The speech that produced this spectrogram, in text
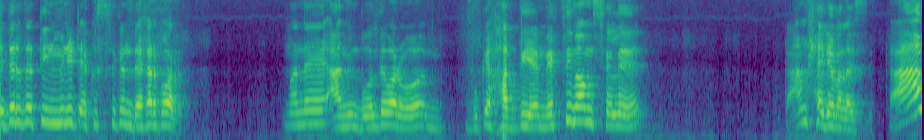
এদের যে তিন মিনিট একুশ সেকেন্ড দেখার পর মানে আমি বলতে পারব, বুকে হাত দিয়ে ম্যাক্সিমাম ছেলে কাম সাইডে ফেলাইছে। কাম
